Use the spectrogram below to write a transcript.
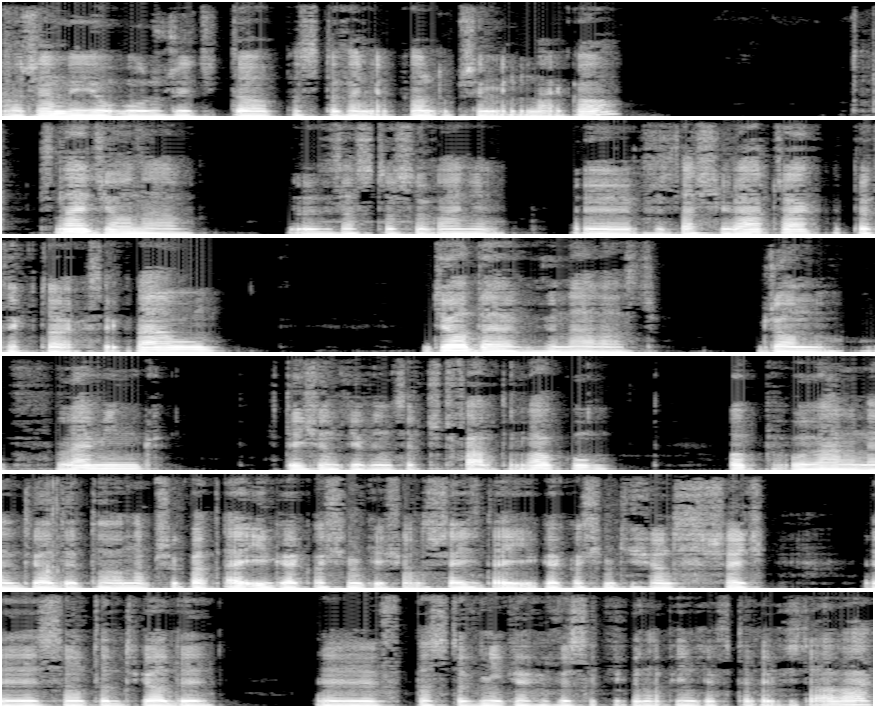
Możemy ją użyć do postowania prądu przemiennego. Znajdzie ona y, zastosowanie y, w zasilaczach, detektorach sygnału. Diodę wynalazł John Fleming w 1904 roku. Popularne diody to np. EY86, DY86 y, są to diody w postownikach wysokiego napięcia w telewizorach.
